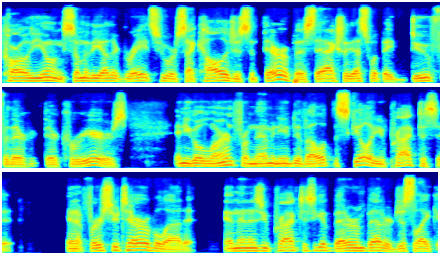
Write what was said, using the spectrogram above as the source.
Carl Jung, some of the other greats who are psychologists and therapists. That actually that's what they do for their their careers. And you go learn from them and you develop the skill and you practice it. And at first you're terrible at it. And then as you practice, you get better and better, just like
